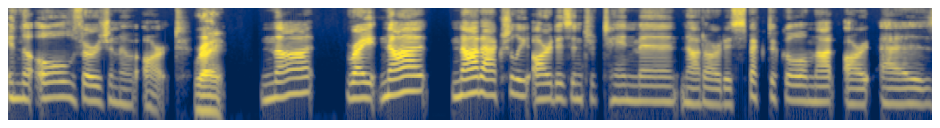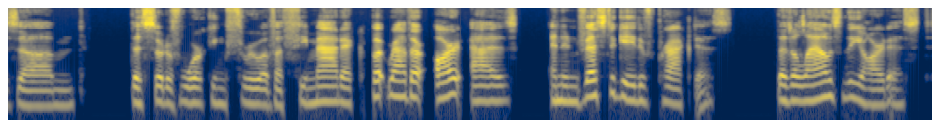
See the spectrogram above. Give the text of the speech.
in the old version of art Right. not right not not actually art as entertainment not art as spectacle not art as um the sort of working through of a thematic but rather art as an investigative practice that allows the artist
